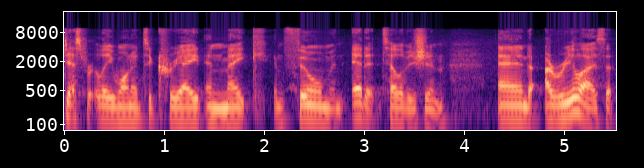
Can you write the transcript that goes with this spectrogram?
desperately wanted to create and make and film and edit television. And I realized that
